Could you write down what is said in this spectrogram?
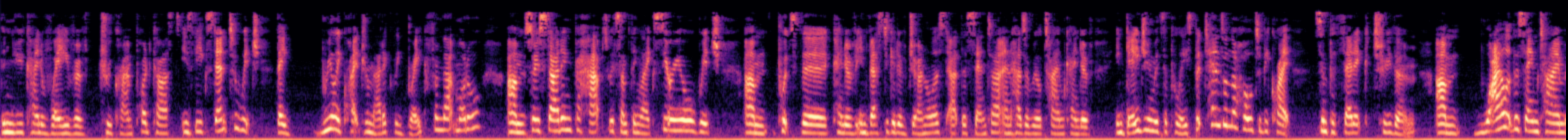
the new kind of wave of true crime podcasts is the extent to which they really quite dramatically break from that model. Um, so, starting perhaps with something like Serial, which um, puts the kind of investigative journalist at the center and has a real time kind of engaging with the police, but tends on the whole to be quite sympathetic to them, um, while at the same time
